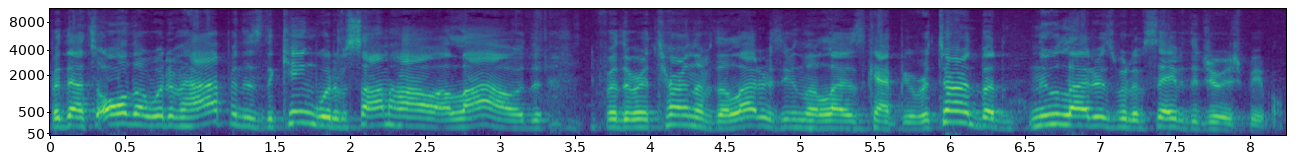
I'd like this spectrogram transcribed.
But that's all that would have happened is the king would have somehow allowed for the return of the letters, even though the letters can't be returned, but new letters would have saved the Jewish people.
